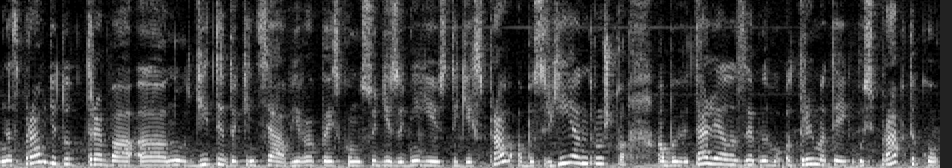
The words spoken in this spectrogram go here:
Насправді тут треба е, ну, дійти до кінця в Європейському суді з однією з таких справ, або Сергія Андрушко, або Віталія Лазебного, отримати якусь практику,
